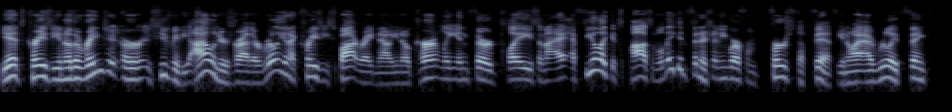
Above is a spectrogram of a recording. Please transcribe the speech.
Yeah, it's crazy. You know, the Rangers, or excuse me, the Islanders rather, really in a crazy spot right now. You know, currently in third place, and I, I feel like it's possible they could finish anywhere from first to fifth. You know, I, I really think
